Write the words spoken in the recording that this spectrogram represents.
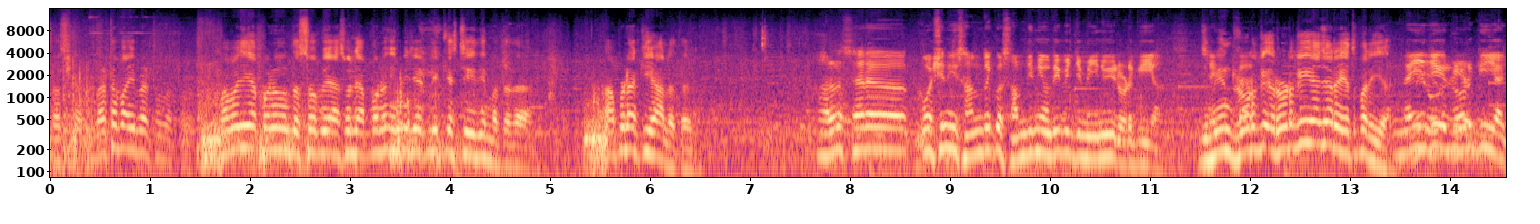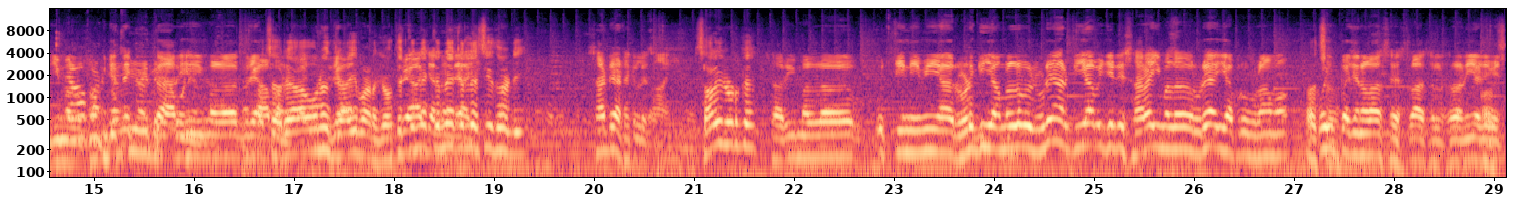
ਸਤਿ ਸ਼੍ਰੀ ਅਕਾਲ। ਬੈਠੋ ਭਾਈ ਬੈਠੋ ਬੈਠੋ। ਬਾਬਾ ਜੀ ਆਪਾਂ ਨੂੰ ਦੱਸੋ ਵੀ ਇਸ ਵੇਲੇ ਆਪਾਂ ਨੂੰ ਇਮੀਡੀਏਟਲੀ ਕਿਸ ਚੀਜ਼ ਦੀ ਮਦਦ ਹੈ? ਆਪਣਾ ਕੀ ਹਾਲਤ ਹੈ? ਹਾਲ ਸਰ ਕੁਛ ਨਹੀਂ ਸਾਨੂੰ ਤਾਂ ਕੋਈ ਸਮਝ ਨਹੀਂ ਆਉਂਦੀ ਵੀ ਜ਼ਮੀਨ ਵੀ ਰੁੜ ਗਈ ਆ। ਜ਼ਮੀਨ ਰੁੜ ਗਈ ਰੁੜ ਗਈ ਹੈ ਜਾਂ ਰੇਤ ਭਰੀ ਆ? ਨਹੀਂ ਜੀ ਰੁੜ ਗਈ ਆ ਜੀ ਮਤਲਬ ਜਿੱਥੇ ਘਰ ਹੀ ਮਤਲਬ ਦਰਿਆ ਅੱਛਾ ਰਿਆ ਉਹਨੇ ਜਾਈ ਬਣ ਗਿਆ। ਉੱਥੇ ਕਿੰਨੇ ਕਿੰਨੇ ਕਿੱਲੇ ਸੀ ਤੁਹਾਡੀ? 8.5 ਕਿੱਲੇ ਥਾਂ ਜੀ ਸਾਰੇ ਰੁੜ ਗਏ? ਸਾਰੀ ਮਤਲਬ ਉੱਚੀ ਨੀਵੀਂ ਆ ਰੁੜ ਗਈ ਆ ਮਤਲਬ ਰੁੜਿਆ ਕੀ ਆ ਵੀ ਜਿਹੜੀ ਸਾਰਾ ਹੀ ਮਤਲਬ ਰੁੜਿਆ ਹੀ ਆ ਪ੍ਰੋਗਰਾਮ। ਕੋਈ ਭਜਨ ਵਾਲਾ ਸਿਲਸਿਲਾ ਸਿਲਸਿਲਾ ਨਹੀਂ ਅਜੇ ਵਿੱਚ।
